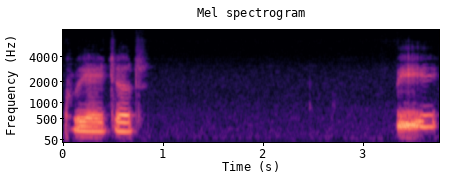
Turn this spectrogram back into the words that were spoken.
created. Wie,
